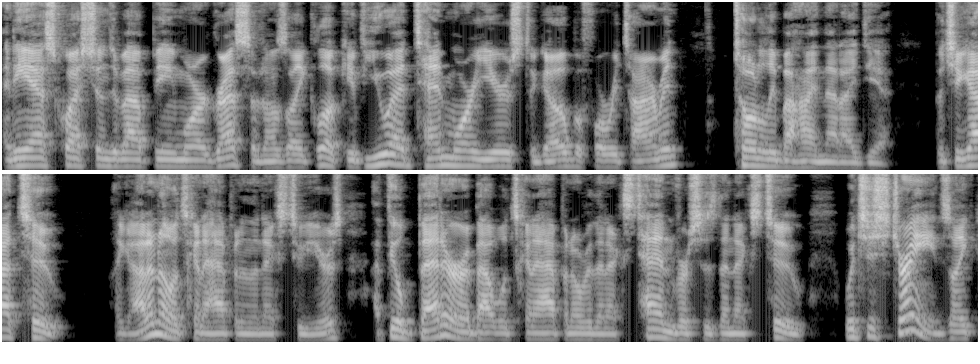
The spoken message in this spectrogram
And he asked questions about being more aggressive. And I was like, look, if you had 10 more years to go before retirement, totally behind that idea. But you got two. Like, I don't know what's going to happen in the next two years. I feel better about what's going to happen over the next 10 versus the next two, which is strange. Like,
